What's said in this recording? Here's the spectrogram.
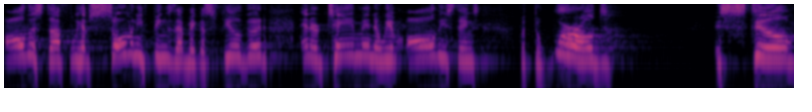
all this stuff. We have so many things that make us feel good, entertainment, and we have all these things but the world is still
